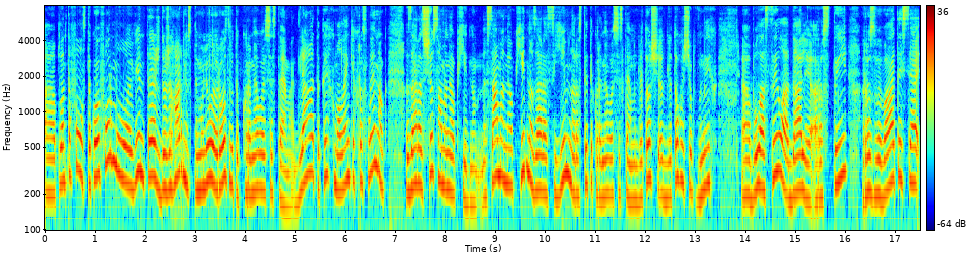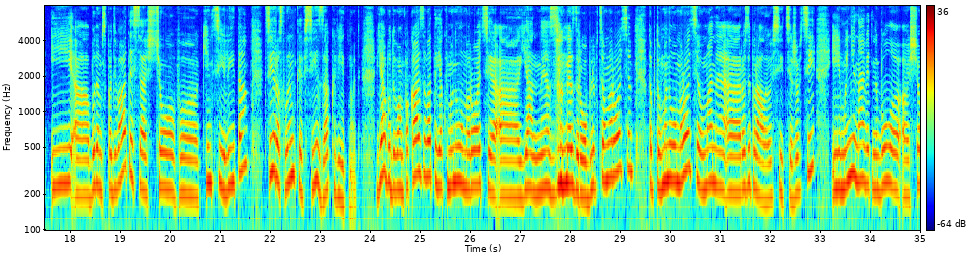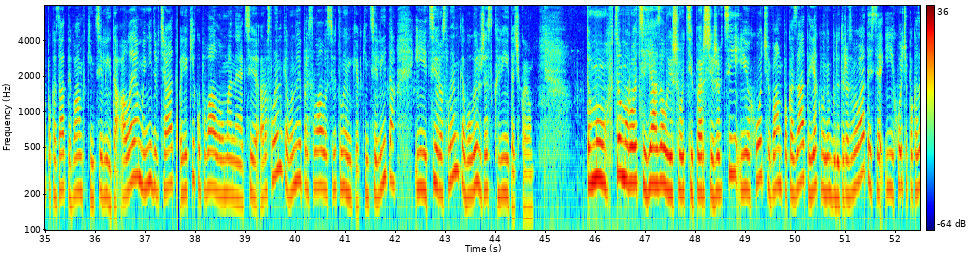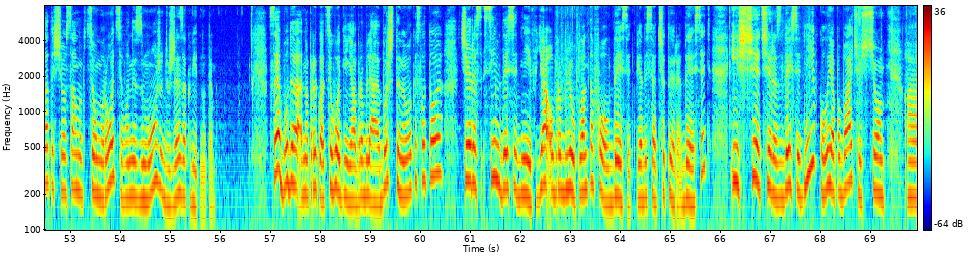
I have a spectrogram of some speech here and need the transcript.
Е, Плантафол з такою формулою він теж дуже гарно стимулює розвиток кореневої системи. Для таких маленьких рослинок зараз що саме необхідно? Саме необхідно зараз їм наростити кореневу систему для того, що- для того щоб в них е, була сила далі рости, розвиватися, і е, будемо сподіватися, що в кінці літа ці рослинки всі заквітнуть. Я буду вам показувати, як в минулому році е, я не, не зроблю в цьому році. Тобто, в минулому році у мене е, розібрали усі ці живці, і мені навіть не було е, що показати вам в кінці літа. Але мені дівчата, які купували у мене ці рослинки, вони присилали світлинки в кінці літа, і ці рослинки були вже з квіточкою. Тому в цьому році я залишу ці перші живці і хочу вам показати, як вони будуть розвиватися, і хочу показати, що саме в цьому році вони зможуть вже заквітнути. Це буде, наприклад, сьогодні я обробляю бурштиновою кислотою. Через 7-10 днів я оброблю плантафол 10 54 10. І ще через 10 днів, коли я побачу, що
